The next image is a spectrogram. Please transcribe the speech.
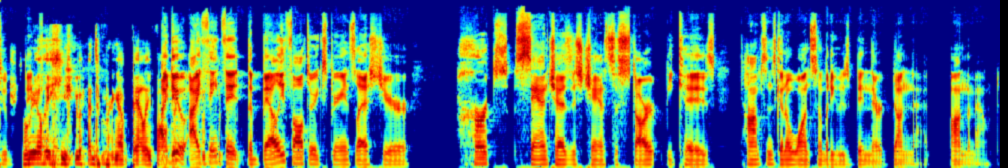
too really, you had to bring up Bailey Falter. I do. I think that the Bailey Falter experience last year hurts Sanchez's chance to start because – Thomson's going to want somebody who's been there, done that on the mound.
